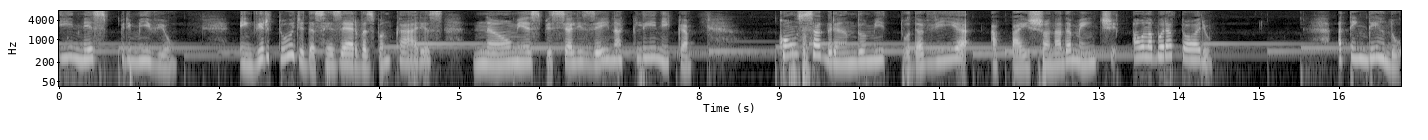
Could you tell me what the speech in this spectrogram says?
inexprimível. Em virtude das reservas bancárias, não me especializei na clínica, consagrando-me, todavia, apaixonadamente ao laboratório. Atendendo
